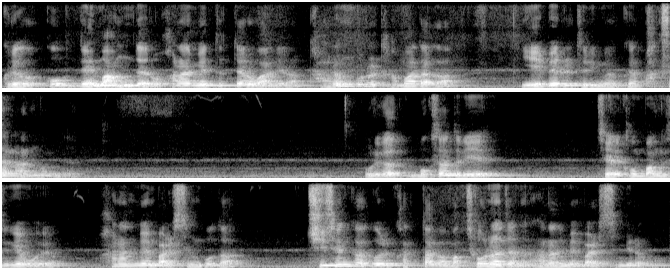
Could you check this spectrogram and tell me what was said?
그래갖고 내 마음대로 하나님의 뜻대로가 아니라 다른 분을 담아다가 예배를 드리면 그냥 박살나는 겁니다. 우리가 목사들이 제일 건방진 게 뭐예요? 하나님의 말씀보다 지 생각을 갖다가 막 전하잖아요. 하나님의 말씀이라고.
